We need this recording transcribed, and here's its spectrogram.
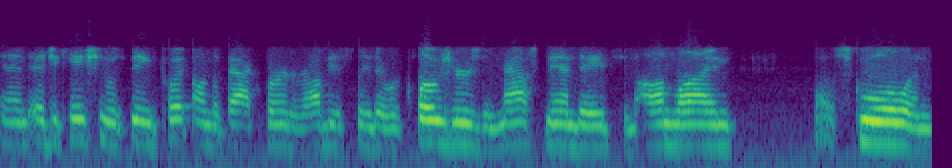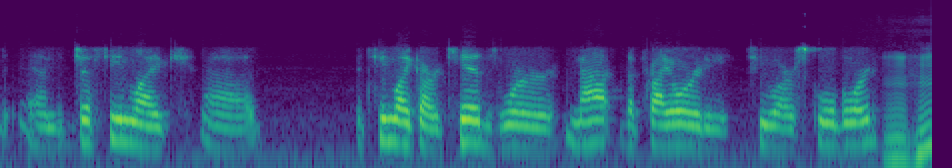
and education was being put on the back burner. Obviously, there were closures and mask mandates and online uh, school, and and it just seemed like uh, it seemed like our kids were not the priority to our school board. Mm-hmm.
